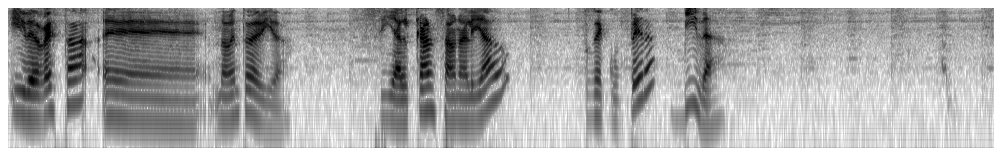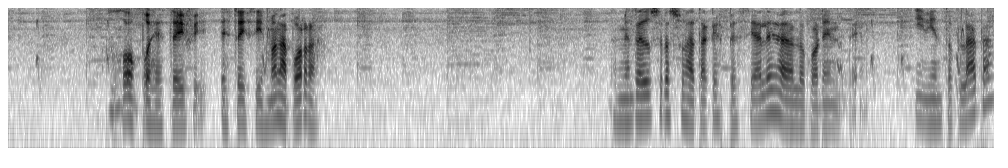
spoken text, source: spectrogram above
y le resta 90 eh, de vida. Si alcanza a un aliado, recupera vida. Oh, pues estoy, estoy cisma la porra. También reduce sus ataques especiales al oponente. Y viento plata.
